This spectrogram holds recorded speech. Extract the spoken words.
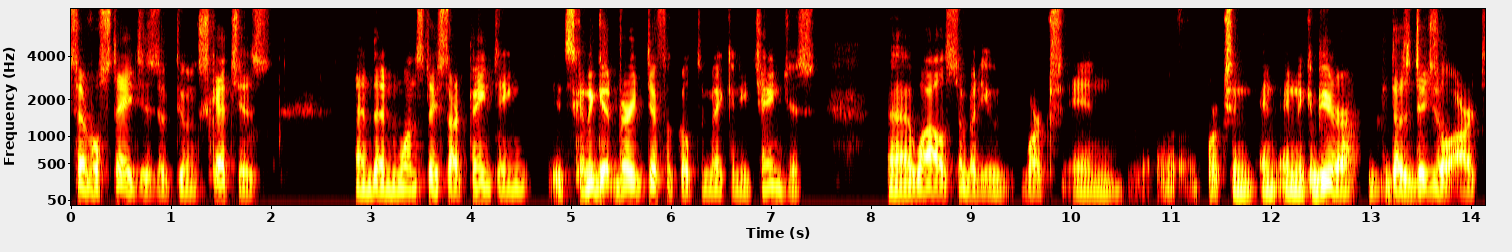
several stages of doing sketches, and then once they start painting, it's going to get very difficult to make any changes. Uh, while somebody who works in works in, in, in the computer does digital art,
